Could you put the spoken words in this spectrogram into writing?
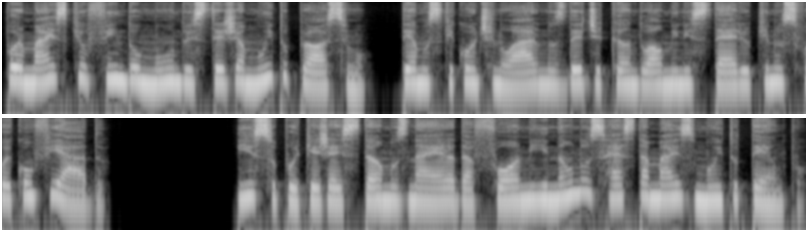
Por mais que o fim do mundo esteja muito próximo, temos que continuar nos dedicando ao ministério que nos foi confiado. Isso porque já estamos na era da fome e não nos resta mais muito tempo.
